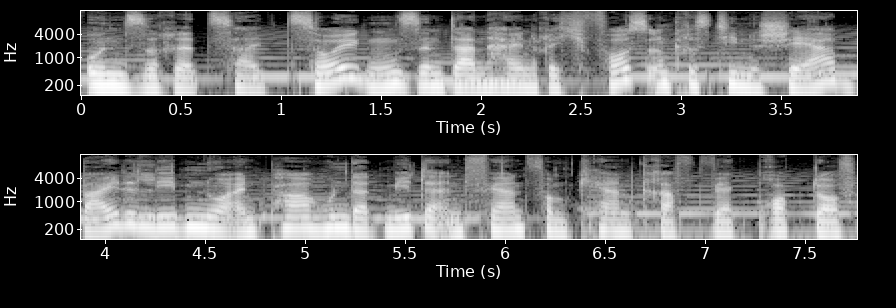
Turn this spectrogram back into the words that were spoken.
Unsere Zeitzeugen sind dann Heinrich Voss und Christine Scher. Beide leben nur ein paar hundert Meter entfernt vom Kernkraftwerk Brockdorf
